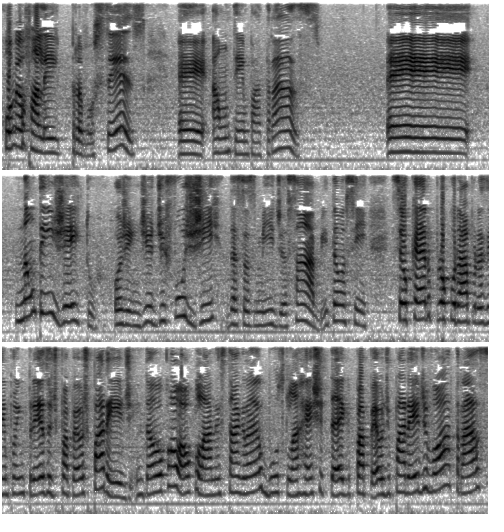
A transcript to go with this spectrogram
Como eu falei para vocês é, há um tempo atrás, é, não tem jeito hoje em dia de fugir dessas mídias, sabe? Então, assim, se eu quero procurar, por exemplo, uma empresa de papel de parede, então eu coloco lá no Instagram, eu busco lá hashtag papel de parede e vou atrás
